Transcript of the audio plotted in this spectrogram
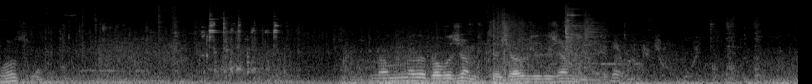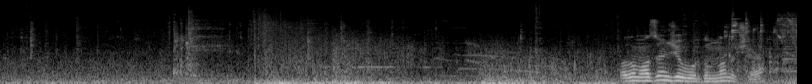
unutmayın. Ben bunlara dalacağım, tecavüz edeceğim bunları? Oğlum az önce vurdum lan uçağa.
